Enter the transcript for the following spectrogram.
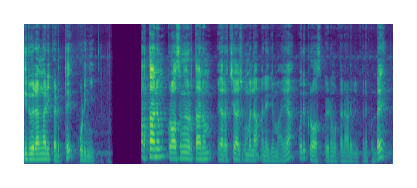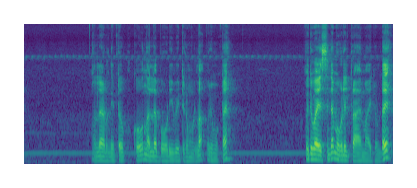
തിരുവരങ്ങാടിക്കടുത്ത് കൊടിഞ്ഞി നിർത്താനും ക്രോസിംഗ് നിർത്താനും ഇറച്ചി ആവശ്യവുമെല്ലാം അനുയോജ്യമായ ഒരു ക്രോസ് സ്പീഡ് മുട്ടനാട് വിൽപ്പനക്കുണ്ട്. നല്ല ഇടന്നിട്ടവും പൊക്കവും നല്ല ബോഡി വെയ്റ്റിനുമുള്ള ഒരു മുട്ടൻ. ഒരു വയസ്സിന്റെ മുകളിൽ പ്രായമായിട്ടുണ്ട്.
